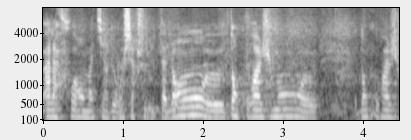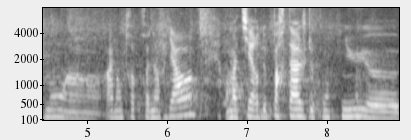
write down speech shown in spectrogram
à la fois en matière de recherche de talents, d'encouragement d'encouragement à, l'entrepreneuriat, en matière de partage de contenu euh,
